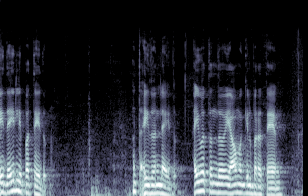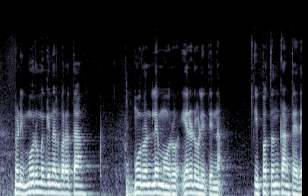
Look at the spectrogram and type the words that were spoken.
ಐದು ಐದಲಿ ಇಪ್ಪತ್ತೈದು, ಮತ್ತು ಐದು ಒಂದಲೇ ಐದು. ಐವತ್ತೊಂದು ಯಾವ ಮಗ್ಗಿಲ್ ಬರುತ್ತೆ? ನೋಡಿ, ಮೂರು ಮಗ್ಗಿನಲ್ಲಿ ಬರುತ್ತಾ? ಮೂರು ಒಂದಲೇ ಮೂರು, ಎರಡು ಉಳಿತಿನ್ನ. ಇಪ್ಪತ್ತೊಂದು ಕಾಣ್ತಾ ಇದೆ.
